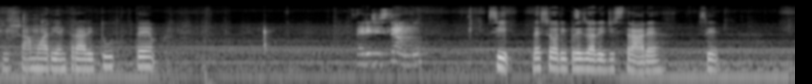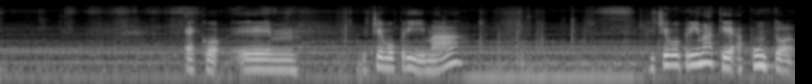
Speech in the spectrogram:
riusciamo a rientrare tutte. Stai registrando? Sì, adesso ho ripreso a registrare. Sì. Ecco, ehm, dicevo prima, dicevo prima che appunto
